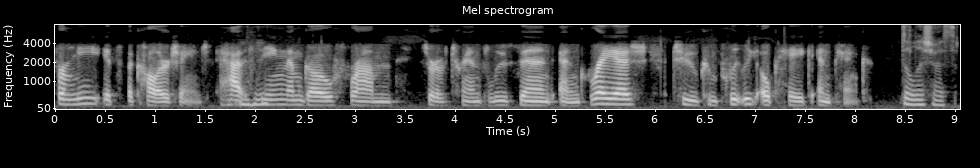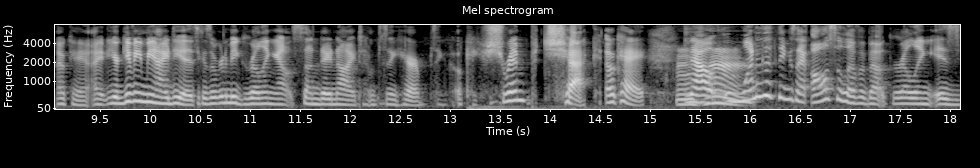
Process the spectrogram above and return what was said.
for me, it's the color change. Ha- Mm-hmm. Seeing them go from sort of translucent and grayish to completely opaque and pink. Delicious. Okay, I, you're giving me ideas because we're going to be grilling out Sunday night. I'm sitting here saying, okay, shrimp check. Okay. Mm-hmm. Now, one of the things I also love about grilling is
